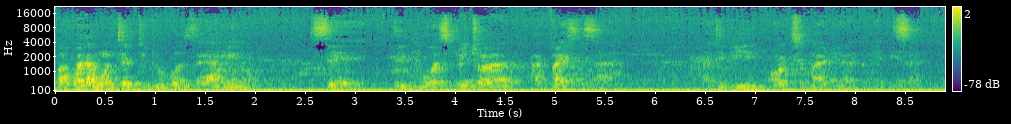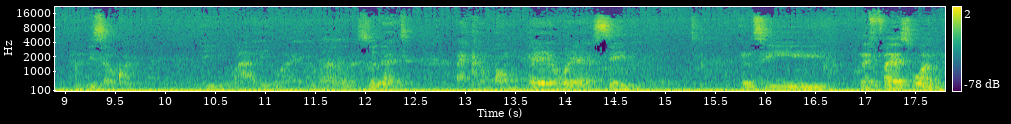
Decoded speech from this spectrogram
But what I wanted to do was, I mean, say, it was spiritual advices are at the be automatic and visa, and visa, so that I can compare what they're saying. And see, the first one,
